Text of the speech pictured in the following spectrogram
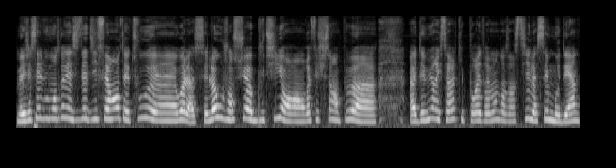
Mais j'essaie de vous montrer des idées différentes et tout. Et voilà, c'est là où j'en suis abouti en, réfléchissant un peu à, des murs extérieurs qui pourraient être vraiment dans un style assez moderne.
